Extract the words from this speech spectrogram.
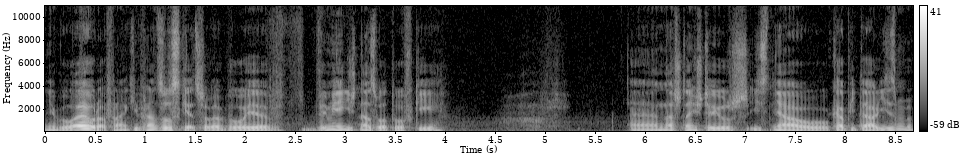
Nie było euro, franki francuskie, trzeba było je wymienić na złotówki. E, Na szczęście już istniał kapitalizm,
